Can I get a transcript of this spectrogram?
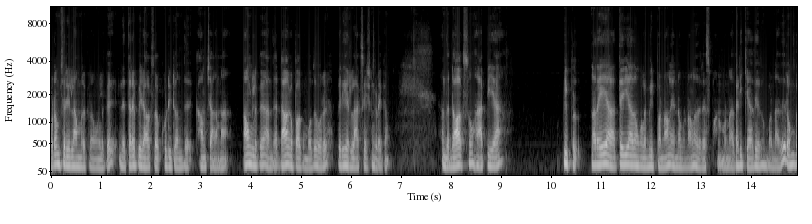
உடம்பு சரியில்லாமல் இருக்கிறவங்களுக்கு இந்த தெரப்பி டாக்ஸை கூட்டிகிட்டு வந்து காமிச்சாங்கன்னா அவங்களுக்கு அந்த டாகை பார்க்கும்போது ஒரு பெரிய ரிலாக்ஸேஷன் கிடைக்கும். அந்த டாக்ஸும் ஹாப்பியாக பீப்புள் நிறையா தெரியாதவங்களை மீட் பண்ணாலும் என்ன பண்ணாலும் அது ரெஸ்பாண்ட் பண்ணாது அடிக்காது எதுவும் பண்ணாது. ரொம்ப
